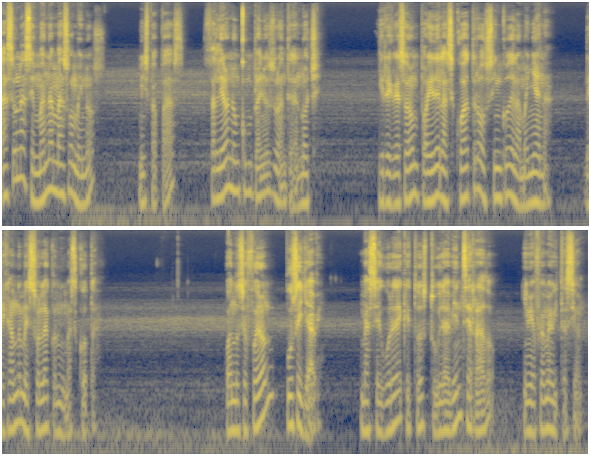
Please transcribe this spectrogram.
Hace una semana más o menos, mis papás salieron a un cumpleaños durante la noche y regresaron por ahí de las 4 o 5 de la mañana, dejándome sola con mi mascota. Cuando se fueron, puse llave. Me aseguré de que todo estuviera bien cerrado y me fui a mi habitación.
